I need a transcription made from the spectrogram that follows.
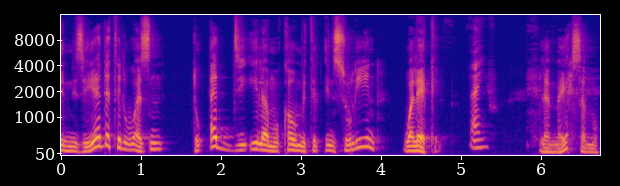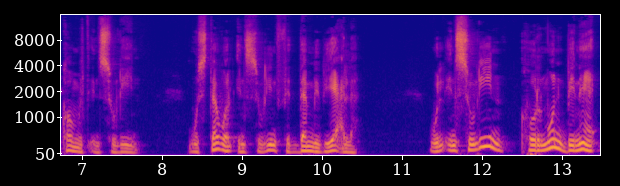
إن زيادة الوزن تؤدي إلى مقاومة الأنسولين ولكن أيوه. لما يحصل مقاومة أنسولين مستوى الأنسولين في الدم بيعلى. والأنسولين هرمون بناء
